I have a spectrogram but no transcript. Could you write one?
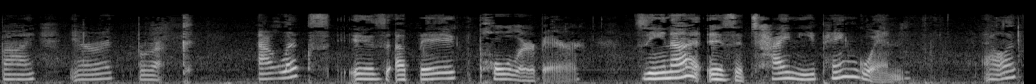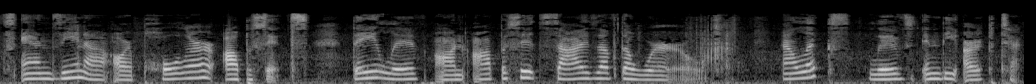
by Erik Brook. Alex is a big polar bear. Xena is a tiny penguin. Alex and Xena are polar opposites. They live on opposite sides of the world. Alex lives in the Arctic.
